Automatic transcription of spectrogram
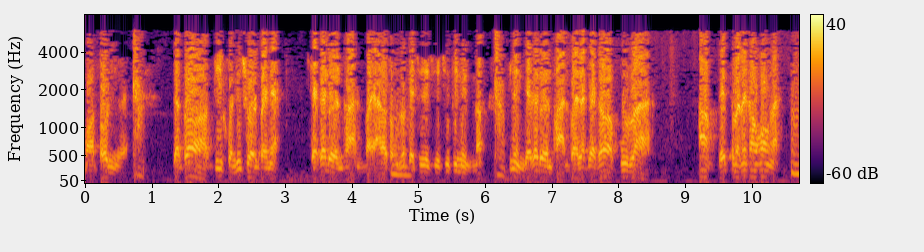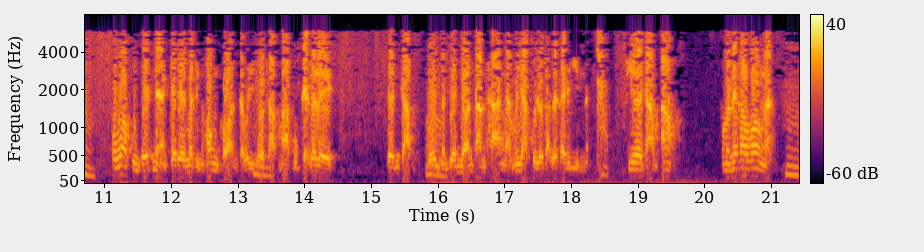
มอต้นอยู่เลยครับ แล้วก็พี่คนที่ชวนไปเนี่ยแกก็เดินผ่านไปเอาสมมติว่าแกชื่อชื่อชื่อพี่หนึ่งเนาะครับพี่หนึ่งแกก็เดินผ่านไปแล้วแกก็พูดว่าอ้าวเพชรทำไมไม่เข้าห้องอะอืมเพราะว่าคุณเพชรเนี่ยแกเดินมาถึงห้องก่อนแต่วันนี้โทรศัพท์มาปุ๊บแกก็เลยเดินกลับอืมเดินเหมือนเดินย้อนตามทางอะไม่อยากคุยโทรศัพท์ให้ใครได้ยินนะครับพี่เลยถามอ้าวทำไมไม่เข้าห้องอะอืม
